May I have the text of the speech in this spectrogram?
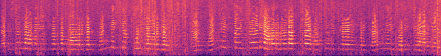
நபி ஸல்லல்லாஹு அலைஹி வஸல்லம் அவர்கள் மன்னிக்க கூடியவர்கள் நான் மன்னிப்பை தேடி அவர்களிடத்திலே வந்திருக்கிறேன் என்று கவிதை படிக்கிறார்கள்.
